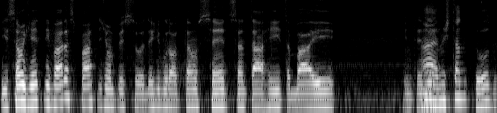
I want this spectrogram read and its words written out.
E são gente de várias partes de João Pessoa, desde Grotão, Centro, Santa Rita, Bahia, entendeu? Ah, é no estado todo.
